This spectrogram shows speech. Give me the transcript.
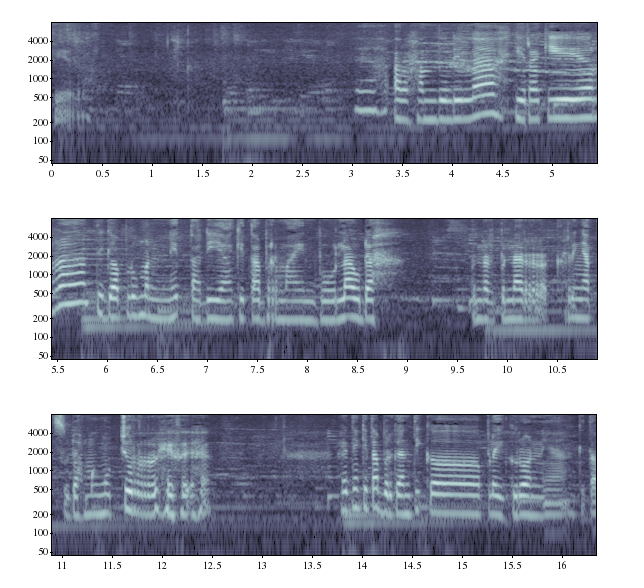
Ya, alhamdulillah kira-kira 30 menit tadi ya kita bermain bola udah benar-benar keringat sudah mengucur gitu ya. Akhirnya kita berganti ke playground ya. Kita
